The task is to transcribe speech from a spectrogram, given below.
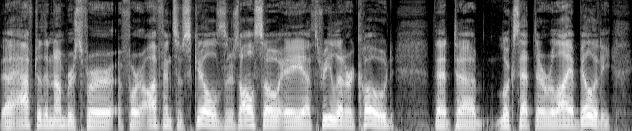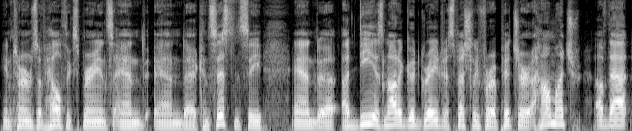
uh, after the numbers for for offensive skills there's also a, a three letter code that uh, looks at their reliability in terms of health experience and and uh, consistency. And uh, a D is not a good grade especially for a pitcher. How much of that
